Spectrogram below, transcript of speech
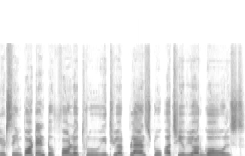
it's important to follow through with your plans to achieve your goals.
